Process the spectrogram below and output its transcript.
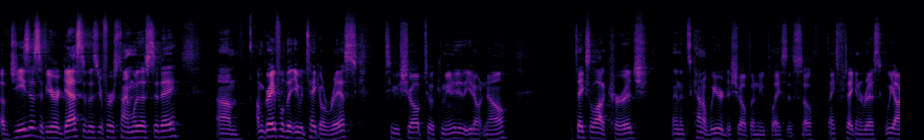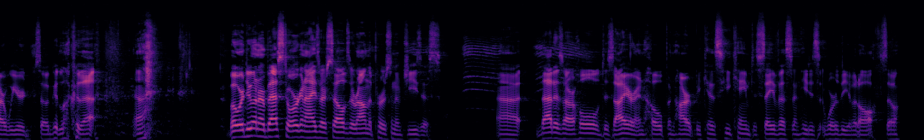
of Jesus. If you're a guest, if this is your first time with us today, um, I'm grateful that you would take a risk to show up to a community that you don't know. It takes a lot of courage, and it's kind of weird to show up in new places. So thanks for taking a risk. We are weird, so good luck with that. Uh, but we're doing our best to organize ourselves around the person of Jesus. Uh, that is our whole desire and hope and heart because he came to save us and he is worthy of it all. So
